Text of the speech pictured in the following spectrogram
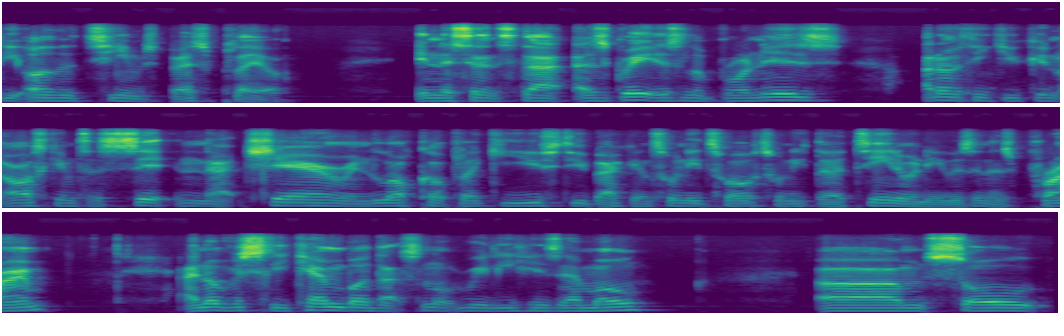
the other team's best player. In the sense that, as great as LeBron is, I don't think you can ask him to sit in that chair and lock up like he used to back in 2012, 2013 when he was in his prime. And obviously, Kemba, that's not really his MO. Um, so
